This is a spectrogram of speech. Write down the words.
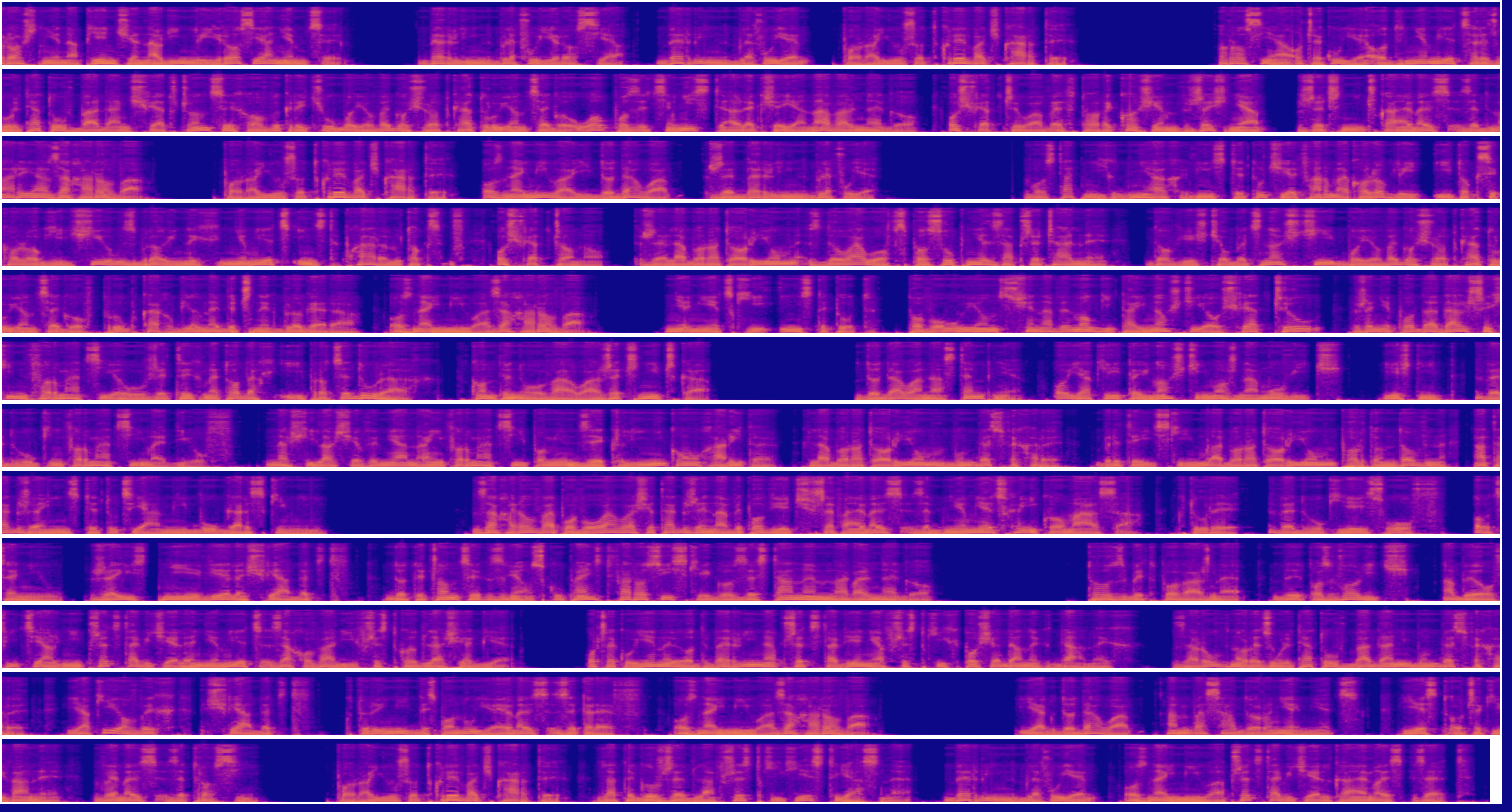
Rośnie napięcie na linii Rosja-Niemcy. Berlin blefuje Rosja, Berlin blefuje, pora już odkrywać karty. Rosja oczekuje od Niemiec rezultatów badań świadczących o wykryciu bojowego środka trującego u opozycjonisty Aleksieja Nawalnego, oświadczyła we wtorek 8 września, rzeczniczka MSZ Maria Zacharowa. Pora już odkrywać karty, oznajmiła i dodała, że Berlin blefuje. W ostatnich dniach w Instytucie Farmakologii i Toksykologii Sił Zbrojnych Niemiec Instpharlutoxw oświadczono, że laboratorium zdołało w sposób niezaprzeczalny dowieść obecności bojowego środka trującego w próbkach biomedycznych blogera, oznajmiła Zacharowa. Niemiecki instytut, powołując się na wymogi tajności oświadczył, że nie poda dalszych informacji o użytych metodach i procedurach, kontynuowała rzeczniczka. Dodała następnie, o jakiej tajności można mówić, jeśli, według informacji mediów, nasila się wymiana informacji pomiędzy kliniką Harite, laboratorium Bundeswehry, brytyjskim laboratorium Portondowne, a także instytucjami bułgarskimi. Zacharowa powołała się także na wypowiedź szefa MSZ Niemiec Heiko Maasa, który, według jej słów, ocenił, że istnieje wiele świadectw, dotyczących związku państwa rosyjskiego ze stanem Nawalnego. To zbyt poważne, by pozwolić, aby oficjalni przedstawiciele Niemiec zachowali wszystko dla siebie. Oczekujemy od Berlina przedstawienia wszystkich posiadanych danych, zarówno rezultatów badań Bundeswehry, jak i owych świadectw, którymi dysponuje MSZRF, oznajmiła Zacharowa. Jak dodała, ambasador Niemiec, jest oczekiwany w MSZ Rosji. Pora już odkrywać karty, dlatego że dla wszystkich jest jasne, Berlin blefuje, oznajmiła przedstawicielka MSZ.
